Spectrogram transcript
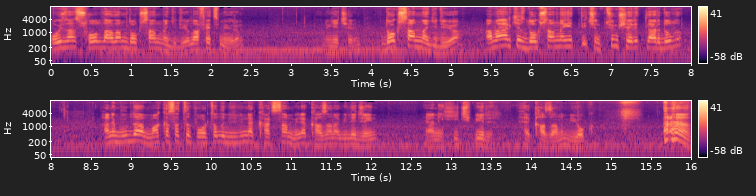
O yüzden solda adam 90'la gidiyor. Laf etmiyorum. Bunu geçelim. 90'la gidiyor. Ama herkes 90'la gittiği için tüm şeritler dolu. Hani burada makas atıp ortalığı birbirine kaçsan bile kazanabileceğin yani hiçbir kazanım yok.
